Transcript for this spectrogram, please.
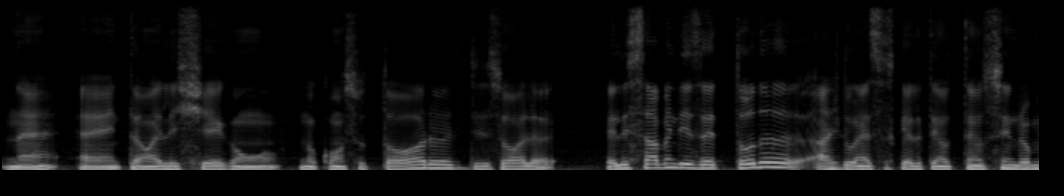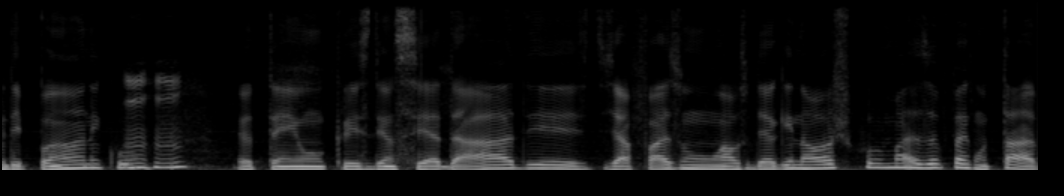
Né? É, então eles chegam no consultório e dizem, olha, eles sabem dizer todas as doenças que ele tem. Eu tenho síndrome de pânico, uhum. eu tenho crise de ansiedade, já faz um autodiagnóstico, mas eu pergunto, tá,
